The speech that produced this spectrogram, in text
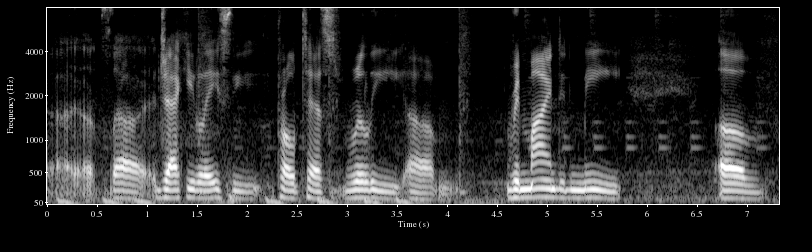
uh, the Jackie Lacey protest really um, reminded me of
